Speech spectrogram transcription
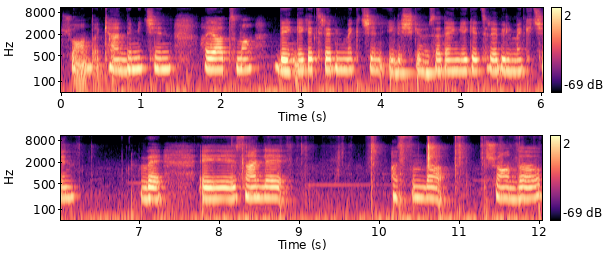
Şu anda kendim için, hayatıma denge getirebilmek için, ilişkimize denge getirebilmek için ve e, senle aslında şu anda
